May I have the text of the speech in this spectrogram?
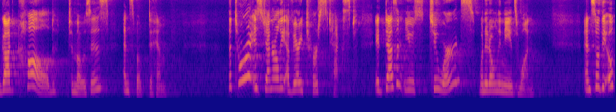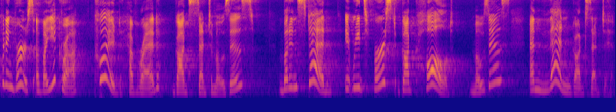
God called to Moses and spoke to him. The Torah is generally a very terse text. It doesn't use two words when it only needs one. And so the opening verse of Vayikra could have read, God said to Moses, but instead it reads first, God called Moses, and then God said to him.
